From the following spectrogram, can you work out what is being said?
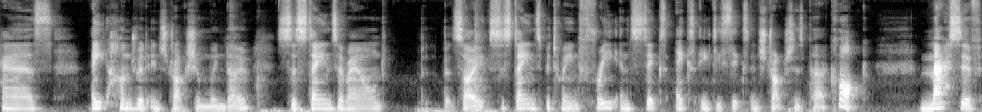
has 800 instruction window, sustains around but sorry, sustains between 3 and 6 x86 instructions per clock. Massive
